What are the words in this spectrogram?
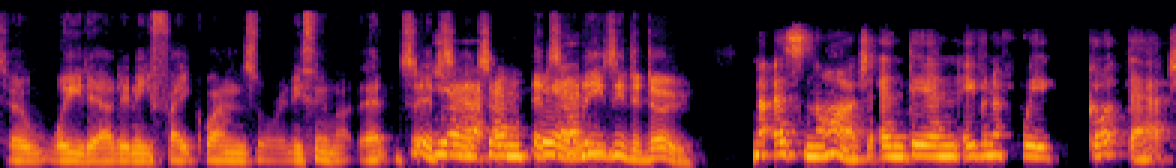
to weed out any fake ones or anything like that. It's it's, Yeah, it's, and it's not easy to do. No, it's not. And then even if we got that,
